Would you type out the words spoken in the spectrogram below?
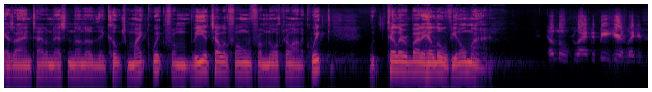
as I entitled him. That's none other than Coach Mike Quick from via telephone from North Carolina. Quick, tell everybody hello if you don't mind. Hello, glad to be here, ladies.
